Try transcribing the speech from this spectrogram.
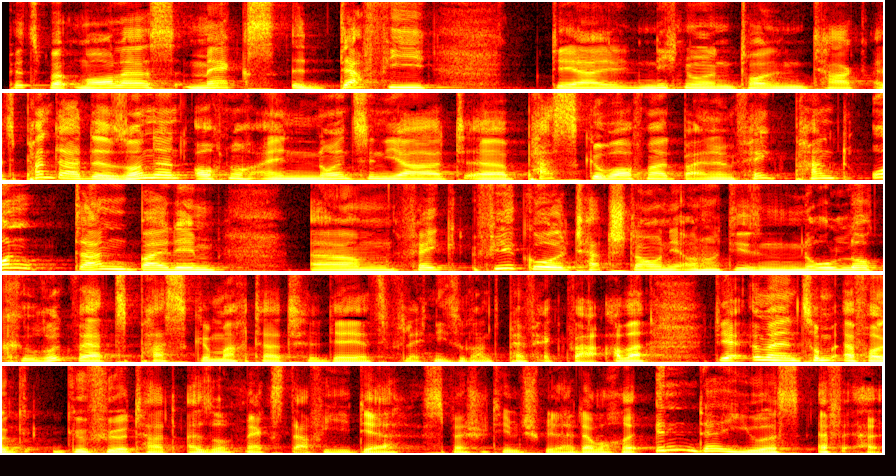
Pittsburgh Maulers, Max Duffy, der nicht nur einen tollen Tag als Panther hatte, sondern auch noch einen 19 Yard äh, Pass geworfen hat bei einem Fake Punt und dann bei dem ähm, Fake Field Goal Touchdown ja auch noch diesen No-Look Rückwärtspass gemacht hat, der jetzt vielleicht nicht so ganz perfekt war, aber der immerhin zum Erfolg geführt hat. Also Max Duffy, der Special Teams Spieler der Woche in der USFL.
